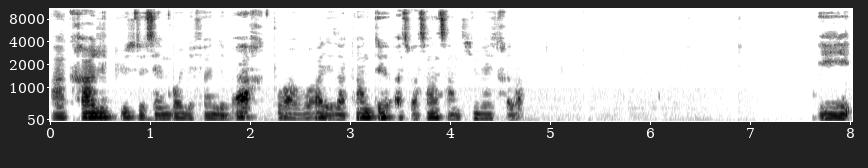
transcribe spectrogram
ancrage plus de symbole de fin de barre pour avoir les attentes à 60 cm là. Et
